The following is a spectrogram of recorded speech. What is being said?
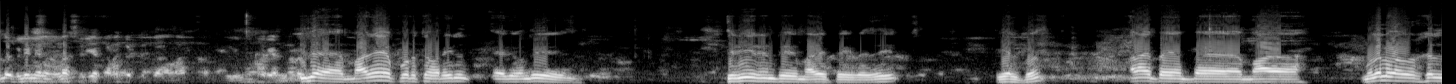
உள்ள விளைநிலங்கள்லாம் சரியா கணக்கு இல்ல மழையை பொறுத்தவரையில் இது வந்து திடீரென்று மழை பெய்வது இயல்பு. ஆனால் இப்போ இப்போ மா முதல்வர் அவர்கள்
